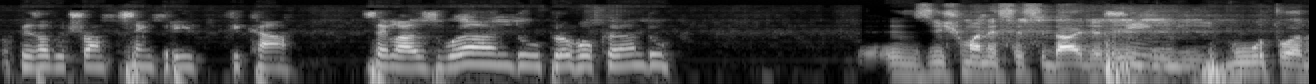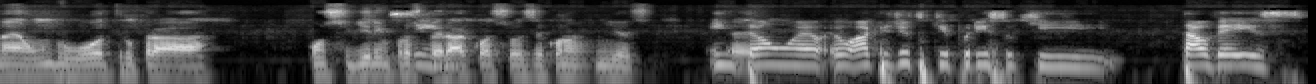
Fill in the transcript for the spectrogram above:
apesar do Trump sempre ficar, sei lá, zoando, provocando, existe uma necessidade ali de, de mútua, né, um do outro para conseguirem prosperar Sim. com as suas economias. Então, é. eu, eu acredito que por isso que talvez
